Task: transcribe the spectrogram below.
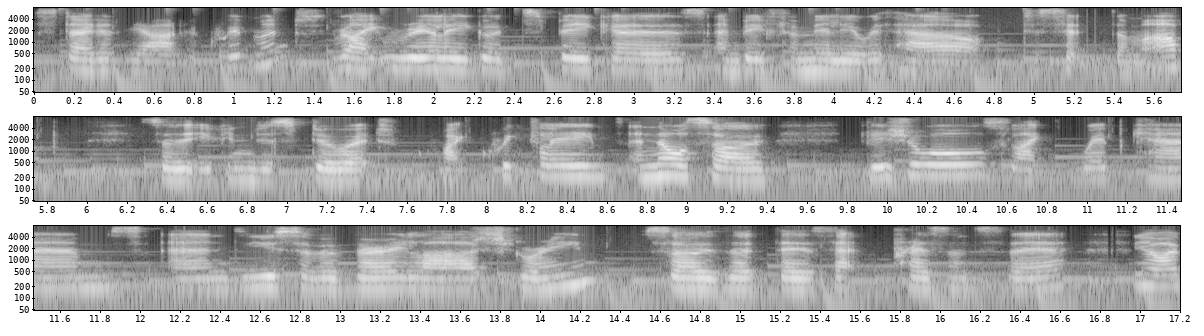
state of the art equipment, like really good speakers, and be familiar with how to set them up so that you can just do it quite quickly. And also, visuals like webcams and use of a very large screen so that there's that presence there. You know, I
